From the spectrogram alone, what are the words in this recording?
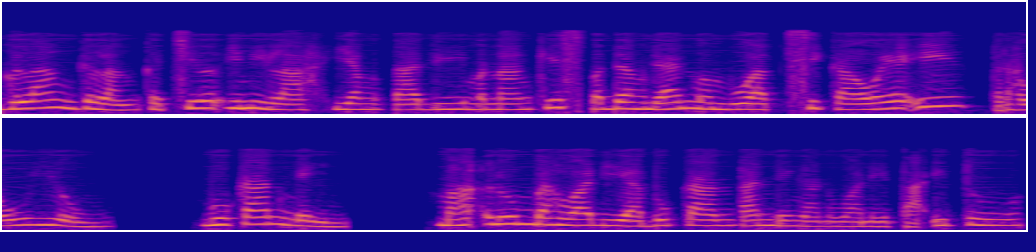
Gelang-gelang kecil inilah yang tadi menangkis pedang dan membuat si KWI terhuyung. Bukan main. Maklum bahwa dia bukan tandingan wanita itu,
